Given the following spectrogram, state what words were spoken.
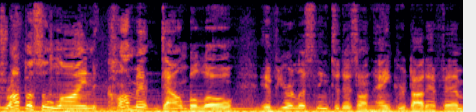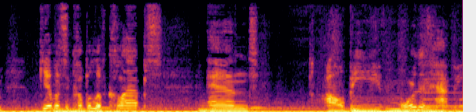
Drop us a line, comment down below. If you're listening to this on anchor.fm, give us a couple of claps, and I'll be more than happy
